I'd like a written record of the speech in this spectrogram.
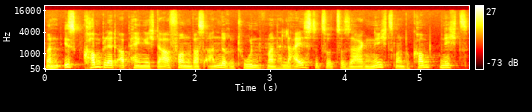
man ist komplett abhängig davon, was andere tun. Man leistet sozusagen nichts, man bekommt nichts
